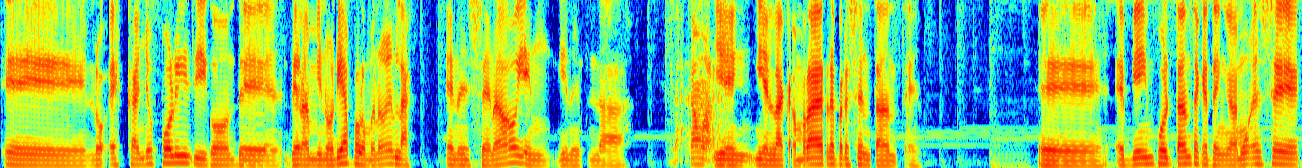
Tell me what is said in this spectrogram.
eh, los escaños políticos de, la minoría, por lo menos en, la, en el Senado y en, la, Cámara. Y en, la Cámara de Representantes. Eh, es bien importante que tengamos ese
